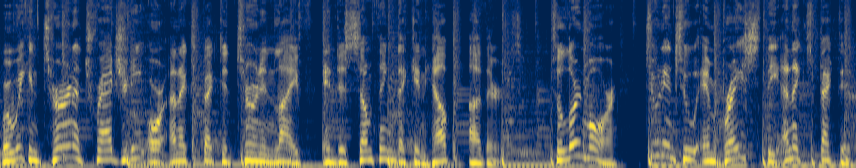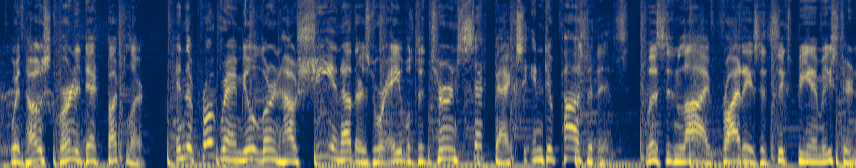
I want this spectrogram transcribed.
where we can turn a tragedy or unexpected turn in life into something that can help others. To learn more, tune into Embrace the Unexpected with host Bernadette Butler. In the program, you'll learn how she and others were able to turn setbacks into positives. Listen live Fridays at 6 p.m. Eastern,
